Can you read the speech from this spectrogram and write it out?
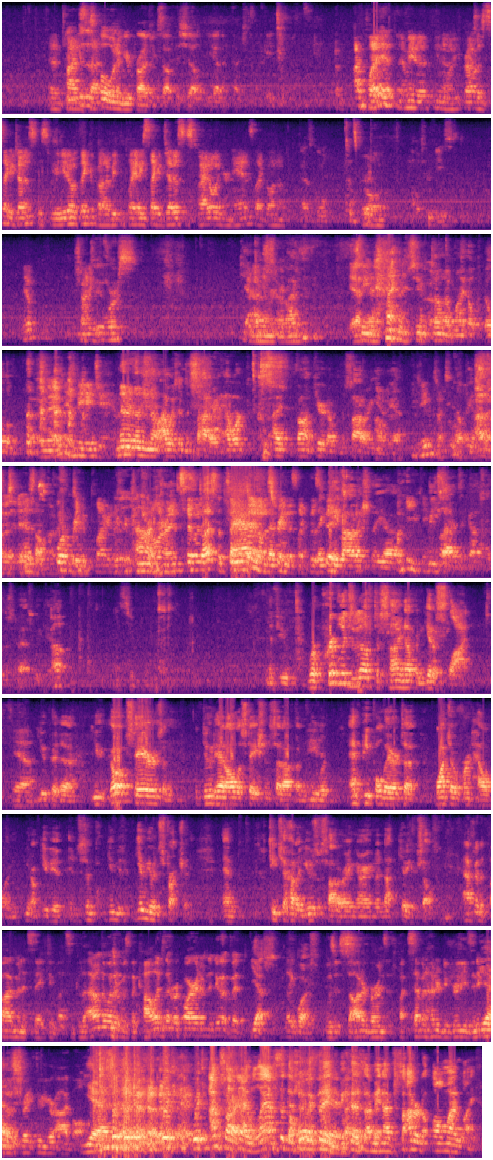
And it You ties can just pull one of your projects off the shelf. You haven't touched in like 18 months. I play it. I mean, it, you know, you grab a Sega Genesis. I mean, you don't think about it. But you can play any Sega Genesis title in your hands, like on a. That's cool. That's cool. Altered Beast. Yep. Shining Force. Yeah. Steve, Steve Tone might help build them. And then, NBA Jam. No, no, no, no, no, I was in the soldering, I worked, I volunteered up in the soldering area. You can even go to Oh, it. yeah. It has a port where you can plug in the controller into So it. that's the So you're playing on a screen that's like this they big. gave out at the, uh, You can B-sides Augusta this past weekend. Oh. That's super. And If you were privileged enough to sign up and get a slot, Yeah. you could, uh, you could go upstairs and the dude had all the stations set up and he mm-hmm. would, and people there to watch over and help and, you know, give you, in simple, give you, give you instruction and teach you how to use a soldering iron and not kill yourself. After the five minute safety lesson, because I don't know whether it was the college that required him to do it, but Yes, like, it was. was it solder burns at 700 degrees and it Yes. goes straight through your eyeball? Yes. which, which, I'm sorry, I laughed at the whole thing because, I mean, I've soldered all my life.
